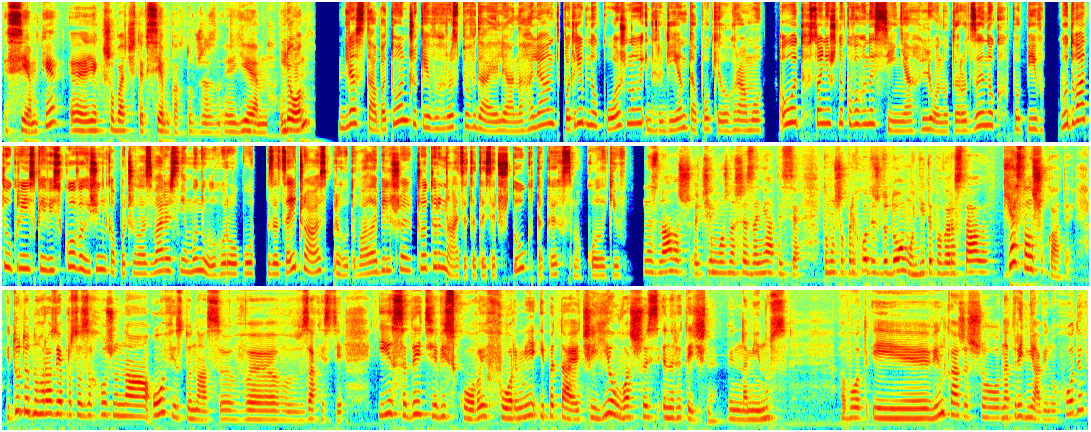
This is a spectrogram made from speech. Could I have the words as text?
сімки. Е, Якщо бачите, в сімках тут вже є льон. Для 100 батончиків, розповідає Ліана Галянт, потрібно кожного інгредієнта по кілограму. А от соняшникового насіння, льону та родзинок по пів. Годувати українських військових жінка почала з вересня минулого року. За цей час приготувала більше 14 тисяч штук таких смаколиків. Не знала, чим можна ще зайнятися, тому що приходиш додому, діти повиростали. Я стала шукати. І тут одного разу я просто заходжу на офіс до нас в, в захисті, і сидить військовий в формі і питає, чи є у вас щось енергетичне. Він на мінус. От, і він каже, що на три дня він уходив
